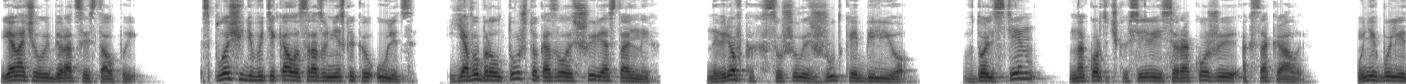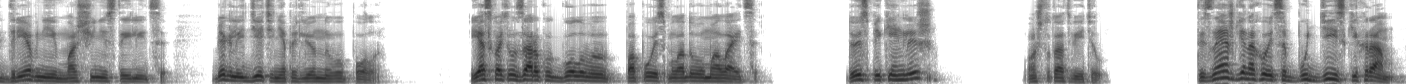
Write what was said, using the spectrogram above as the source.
Я начал выбираться из толпы. С площади вытекало сразу несколько улиц. Я выбрал ту, что казалась шире остальных. На веревках сушилось жуткое белье. Вдоль стен на корточках сидели серокожие аксакалы. У них были древние морщинистые лица. Бегали дети неопределенного пола. Я схватил за руку голову по пояс молодого малайца. «Do you speak English?» Он что-то ответил. «Ты знаешь, где находится буддийский храм?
